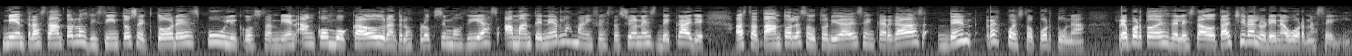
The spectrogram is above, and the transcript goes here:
Mientras tanto, los distintos sectores públicos también han convocado durante los próximos días a mantener las manifestaciones de calle, hasta tanto las autoridades encargadas den respuesta oportuna. Reportó desde el estado Táchira Lorena Bornacelli.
